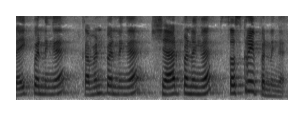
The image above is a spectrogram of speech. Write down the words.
லைக் பண்ணுங்கள் கமெண்ட் பண்ணுங்கள் ஷேர் பண்ணுங்கள் சப்ஸ்கிரைப் பண்ணுங்கள்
